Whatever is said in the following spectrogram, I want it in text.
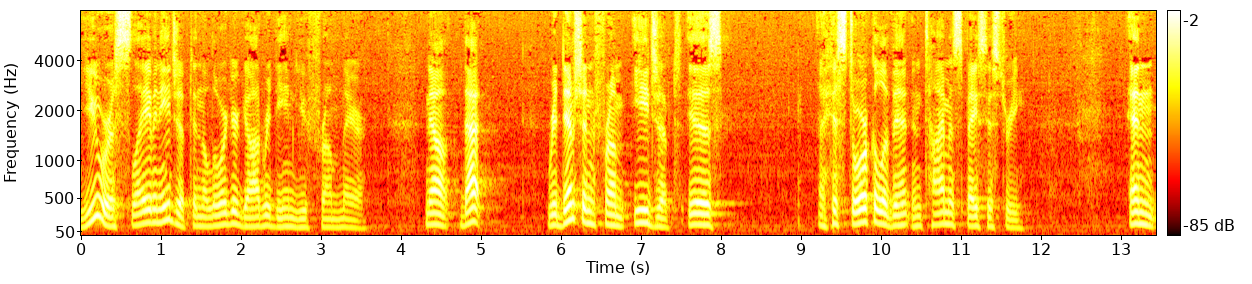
you were a slave in Egypt, and the Lord your God redeemed you from there. Now, that redemption from Egypt is a historical event in time and space history. And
